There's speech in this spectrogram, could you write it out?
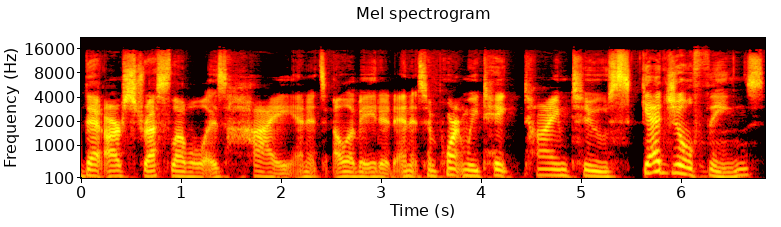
that our stress level is high and it's elevated. And it's important we take time to schedule things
